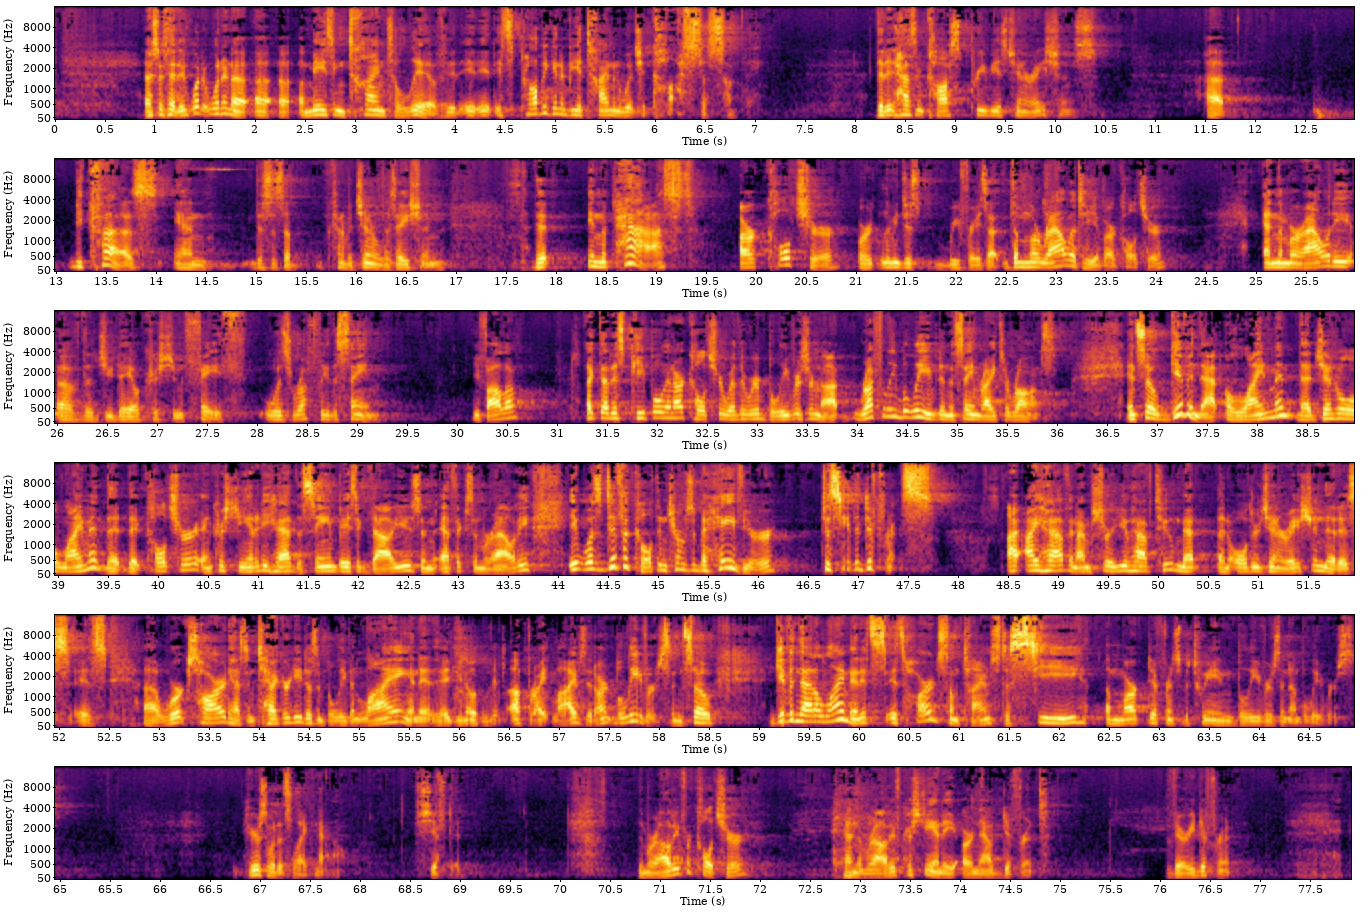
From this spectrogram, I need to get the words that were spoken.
As I said, what, what an a, a, amazing time to live. It, it, it's probably going to be a time in which it costs us something that it hasn't cost previous generations. Uh, because, and this is a kind of a generalization, that in the past, our culture, or let me just rephrase that, the morality of our culture and the morality of the Judeo Christian faith was roughly the same. You follow? Like that is, people in our culture, whether we're believers or not, roughly believed in the same rights or wrongs. And so, given that alignment, that general alignment, that, that culture and Christianity had the same basic values and ethics and morality, it was difficult in terms of behavior to see the difference. I, have, and I'm sure you have too, met an older generation that is, is uh, works hard, has integrity, doesn't believe in lying, and uh, you know live upright lives that aren't believers. And so, given that alignment, it's it's hard sometimes to see a marked difference between believers and unbelievers. Here's what it's like now, shifted. The morality of our culture and the morality of Christianity are now different, very different.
